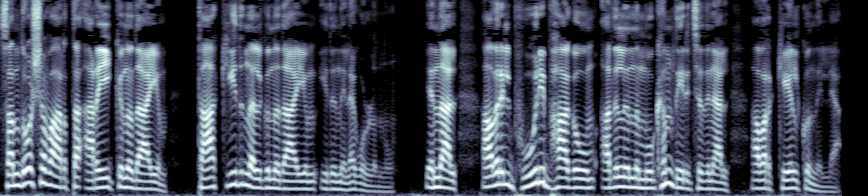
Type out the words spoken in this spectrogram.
സന്തോഷവാർത്ത അറിയിക്കുന്നതായും താക്കീത് നൽകുന്നതായും ഇത് നിലകൊള്ളുന്നു. എന്നാൽ അവരിൽ ഭൂരിഭാഗവും അതിൽ നിന്ന് മുഖം തിരിച്ചതിനാൽ അവർ കേൾക്കുന്നില്ല.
